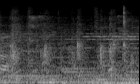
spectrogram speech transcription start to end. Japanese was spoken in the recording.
ました。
